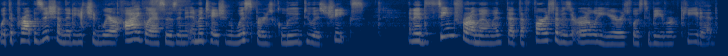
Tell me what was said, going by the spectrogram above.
with the proposition that he should wear eyeglasses and imitation whiskers glued to his cheeks, and it seemed for a moment that the farce of his early years was to be repeated.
